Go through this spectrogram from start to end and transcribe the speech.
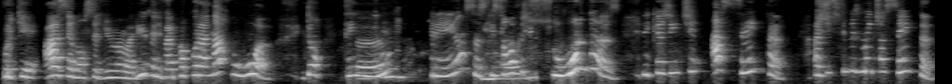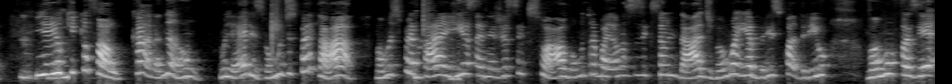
Porque, ah, se eu não servir meu marido, ele vai procurar na rua. Então, tem muitas crenças que são absurdas e que a gente aceita. A gente simplesmente aceita. E aí o que, que eu falo? Cara, não, mulheres, vamos despertar. Vamos despertar aí essa energia sexual, vamos trabalhar nossa sexualidade, vamos aí abrir esse quadril, vamos fazer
